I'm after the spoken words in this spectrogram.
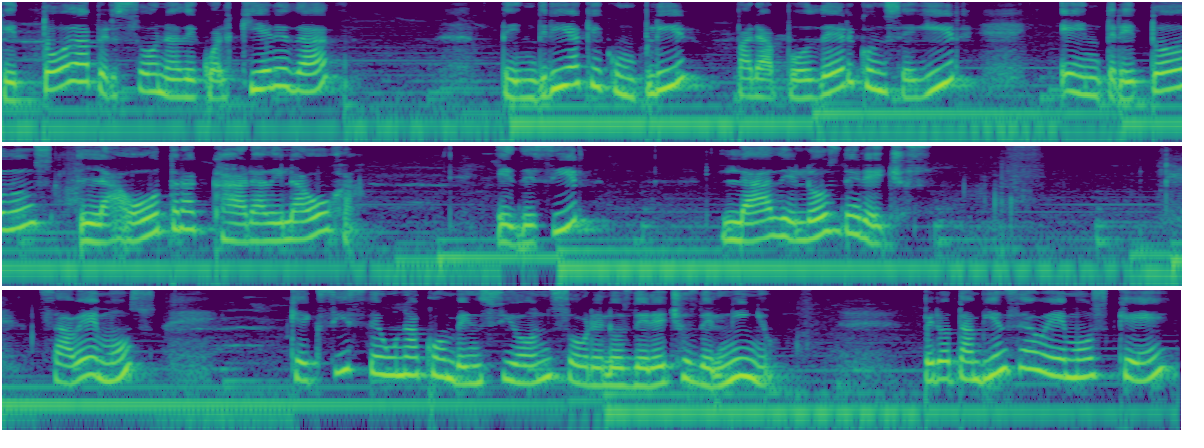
que toda persona de cualquier edad tendría que cumplir para poder conseguir entre todos la otra cara de la hoja, es decir, la de los derechos. Sabemos que existe una convención sobre los derechos del niño, pero también sabemos que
